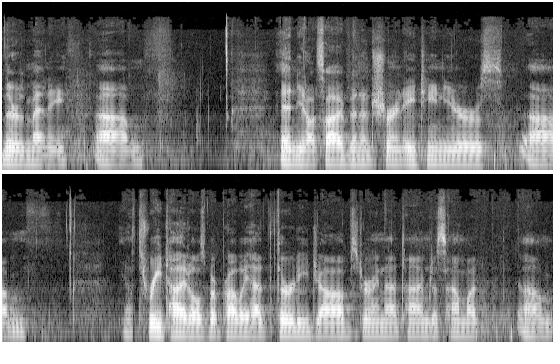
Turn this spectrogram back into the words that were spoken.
there's many. Um, and, you know, so I've been at Asurion 18 years, um, you know, three titles, but probably had 30 jobs during that time, just how much. Um,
